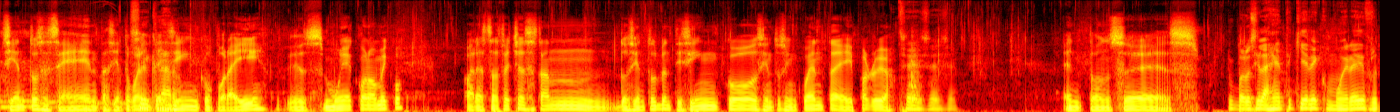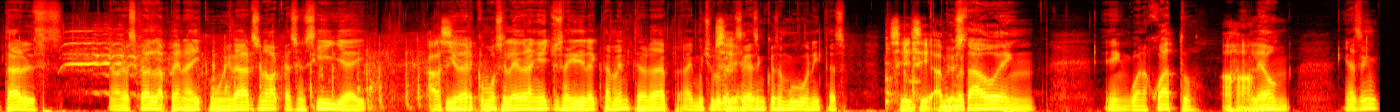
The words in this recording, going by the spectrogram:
160, 145, por ahí, es muy económico. Para estas fechas están 225, 250 y ahí para arriba. Sí, sí, sí. Entonces, Pero si la gente quiere como ir a disfrutar, es, verdad es que vale la pena ahí, como ir a darse una vacacioncilla y, ah, y ver cómo celebran ellos ahí directamente, ¿verdad? Hay muchos lugares Sí. que hacen cosas muy bonitas. sí, sí, a Yo he me... estado en, en Guanajuato, Ajá. en León. Y hacen,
